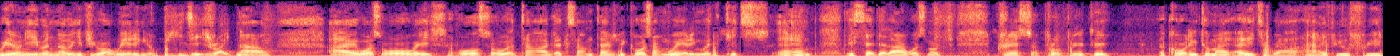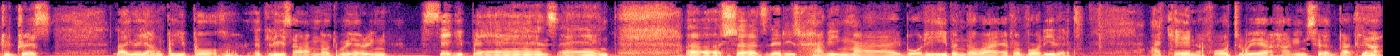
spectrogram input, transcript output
We don't even know if you are wearing your PJs right now. I was always also a target sometimes because I'm wearing with kids and they said that I was not dressed appropriately according to my age. Well, I feel free to dress like the young people. At least I'm not wearing saggy pants and uh, shirts that is hugging my body, even though I have a body that I can afford to wear a hugging shirt. But yeah,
